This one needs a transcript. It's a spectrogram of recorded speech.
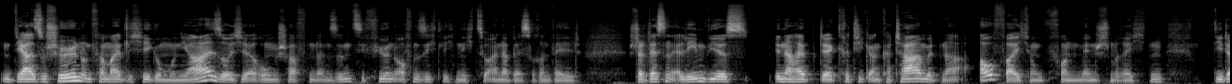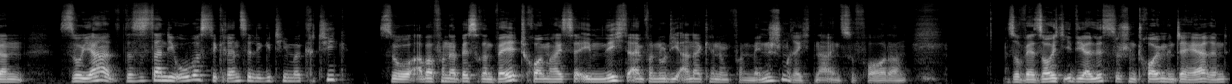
Und ja, so schön und vermeintlich hegemonial solche Errungenschaften dann sind, sie führen offensichtlich nicht zu einer besseren Welt. Stattdessen erleben wir es innerhalb der Kritik an Katar mit einer Aufweichung von Menschenrechten, die dann so, ja, das ist dann die oberste Grenze legitimer Kritik. So, aber von einer besseren Welt träumen heißt ja eben nicht einfach nur die Anerkennung von Menschenrechten einzufordern. So, wer solch idealistischen Träumen hinterherrennt,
